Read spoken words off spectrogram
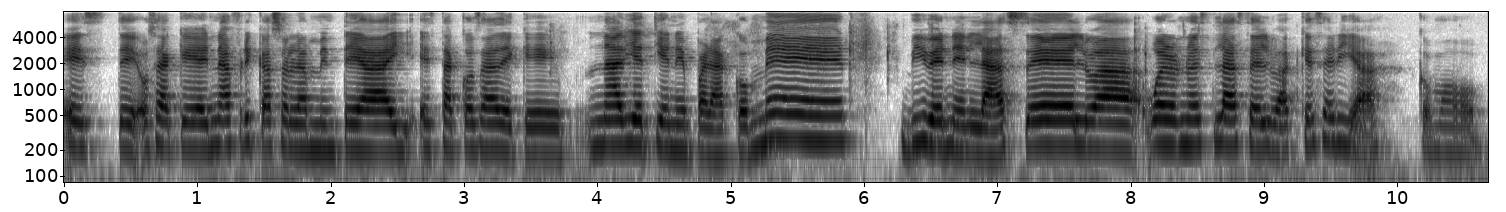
este, o sea que en África solamente hay esta cosa de que nadie tiene para comer, viven en la selva, bueno, no es la selva, ¿qué sería? Como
